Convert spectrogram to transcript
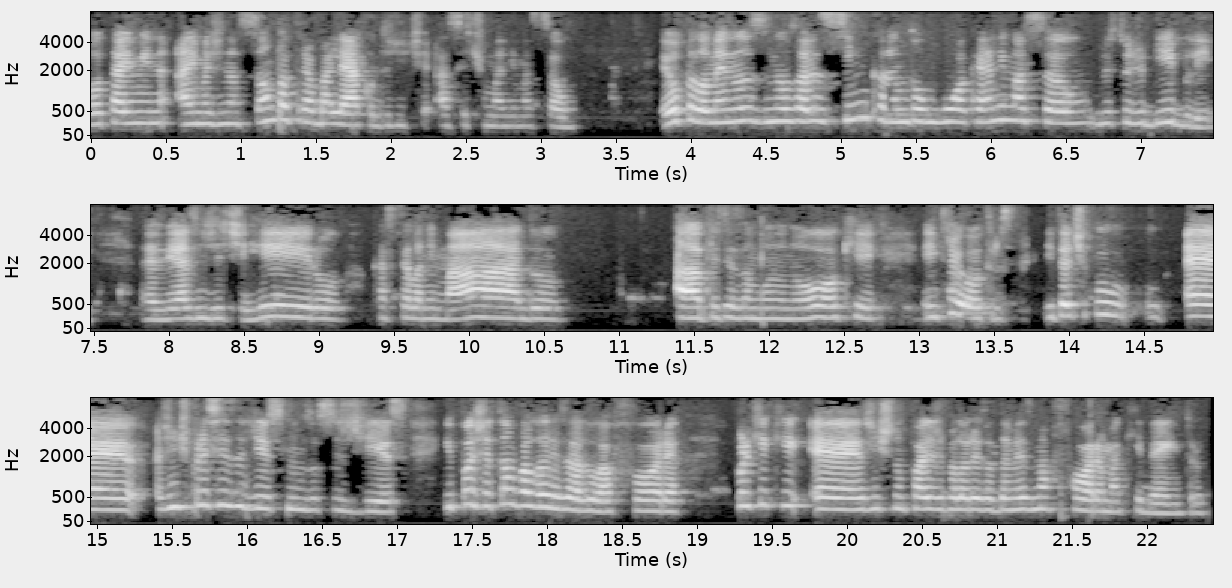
botar a imaginação para trabalhar quando a gente assiste uma animação. Eu, pelo menos, meus olhos se encantam com qualquer animação do estúdio Ghibli, é, Viagem de Chihiro, Castelo Animado, a Princesa Mononoke, entre outros. Então, tipo, é, a gente precisa disso nos nossos dias. E, poxa, é tão valorizado lá fora, por que, que é, a gente não pode valorizar da mesma forma aqui dentro?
